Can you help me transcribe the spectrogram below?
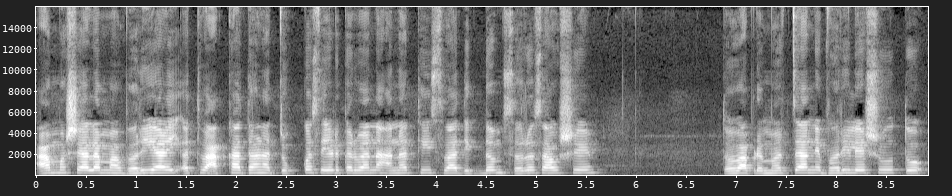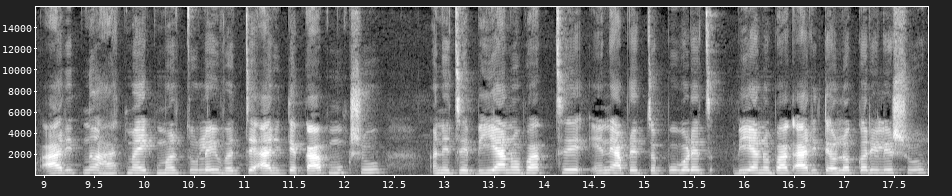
આ મસાલામાં વરિયાળી અથવા આખા ધાણા ચોક્કસ એડ કરવાના, આનાથી સ્વાદ એકદમ સરસ આવશે. તો હવે આપણે મરચાંને ભરી લેશું. તો આ રીતના હાથમાં એક મરચું લઈ વચ્ચે આ રીતે કાપ મૂકશું. અને જે બિયાનો ભાગ છે, એને આપણે ચપ્પુ વડે જ બિયાનો ભાગ આ રીતે અલગ કરી લેશું.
